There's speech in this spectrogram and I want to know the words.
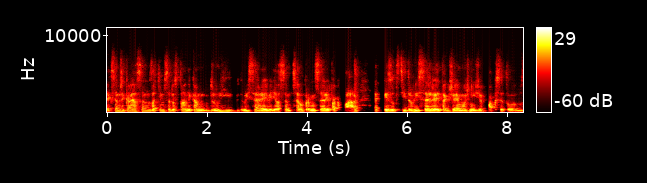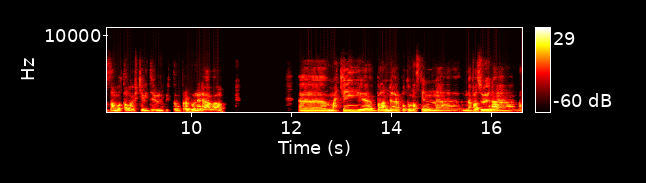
Jak jsem říkal, já jsem zatím se dostal někam k druhý, k druhý sérii, viděl jsem celou první sérii, pak pár epizod z té druhé série, takže je možný, že pak se to zamotalo ještě víc, že už bych to opravdu nedával. Uh, Matěj Balandár potom vlastně na, navazuje na, na,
